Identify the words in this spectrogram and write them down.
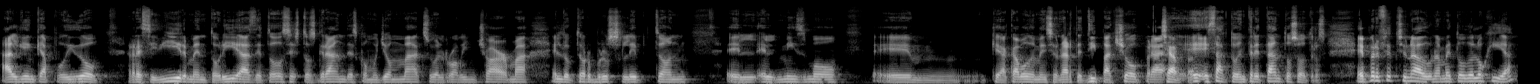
alguien que ha podido recibir mentorías de todos estos grandes como John Maxwell, Robin Sharma, el doctor Bruce Lipton, el, mismo em, que acabo de mencionarte, Deepak Chopra, eh, exacto, entre tantos otros. He perfeccionado una metodología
